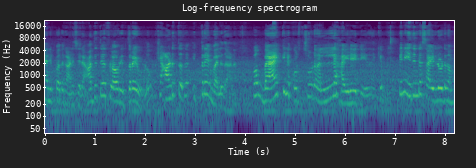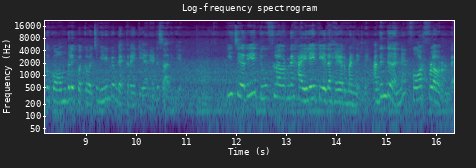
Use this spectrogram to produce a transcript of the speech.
ഞാനിപ്പോൾ അത് കാണിച്ചു തരാം ആദ്യത്തെ ഫ്ലവർ ഇത്രയേ ഉള്ളൂ. പക്ഷെ അടുത്തത് ഇത്രയും വലുതാണ്. അപ്പം ബാക്കിൽ കുറച്ചുകൂടെ നല്ല ഹൈലൈറ്റ് ചെയ്ത് നിൽക്കും. പിന്നെ ഇതിന്റെ സൈഡിലോട്ട് നമുക്ക് കോംപ്ലിപ്പ് ഒക്കെ വെച്ച് വീണ്ടും ഡെക്കറേറ്റ് ചെയ്യാനായിട്ട് സാധിക്കും. ഈ ചെറിയ ടു ഫ്ലവറിന്റെ ഹൈലൈറ്റ് ചെയ്ത ഹെയർ ബണ്ണില്ലേ അതിന്റെ തന്നെ ഫോർ ഫ്ലവർ ഉണ്ട്.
